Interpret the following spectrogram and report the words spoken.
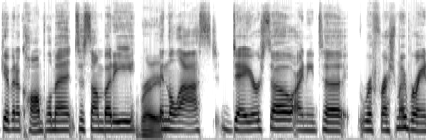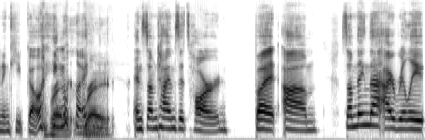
given a compliment to somebody Right. in the last day or so, I need to refresh my brain and keep going. Right. Like, right. And sometimes it's hard but um something that i really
